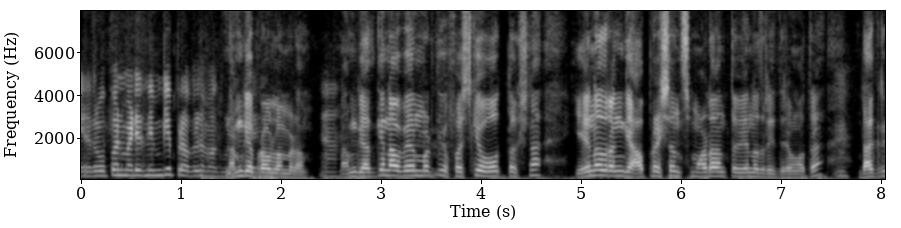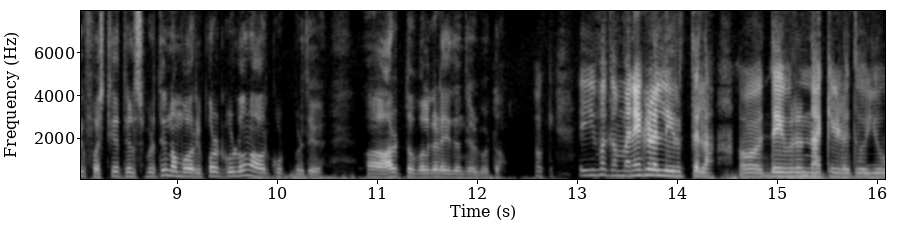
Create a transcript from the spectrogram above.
ಏನಾದರೂ ಓಪನ್ ಮಾಡಿದ್ರೆ ನಿಮಗೆ ಪ್ರಾಬ್ಲಮ್ ಆಗುತ್ತೆ ನಮಗೆ ಪ್ರಾಬ್ಲಮ್ ಮೇಡಮ್ ನಮಗೆ ಅದಕ್ಕೆ ನಾವೇನು ಮಾಡ್ತೀವಿ ಫಸ್ಟ್ಗೆ ಹೋದ ತಕ್ಷಣ ಏನಾದರೂ ಹಂಗೆ ಆಪ್ರೇಷನ್ಸ್ ಮಾಡೋ ಅಂಥವು ಏನಾದರೂ ಇದ್ದರೆ ಮಾತ್ರ ಡಾಕ್ಟ್ರಿಗೆ ಫಸ್ಟ್ಗೆ ತಿಳಿಸ್ಬಿಡ್ತೀವಿ ನಮ್ಮ ರಿಪೋರ್ಟ್ಗಳು ಅವ್ರಿಗೆ ಕೊಟ್ಬಿಡ್ತೀವಿ. ಆರ್ಟ್ ಬಲಗಡೆ ಇದೆ ಅಂತ ಹೇಳ್ಬಿಟ್ಟು. ಓಕೆ ಇವಾಗ ಮನೆಗಳಲ್ಲಿ ಇರುತ್ತಲ್ಲ ದೇವರನ್ನ ಕೇಳೋದು ಅಯ್ಯೋ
